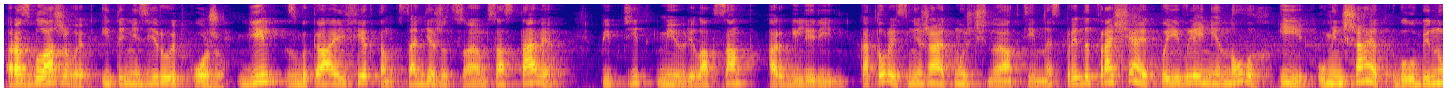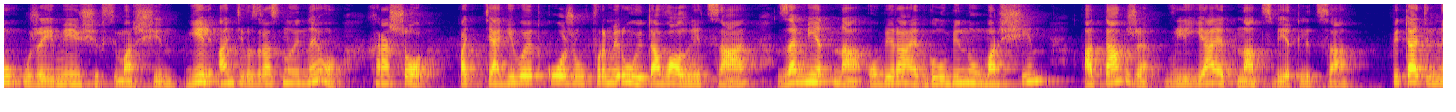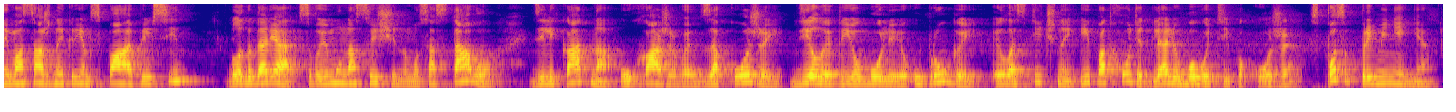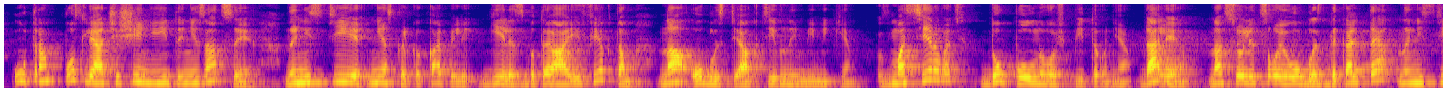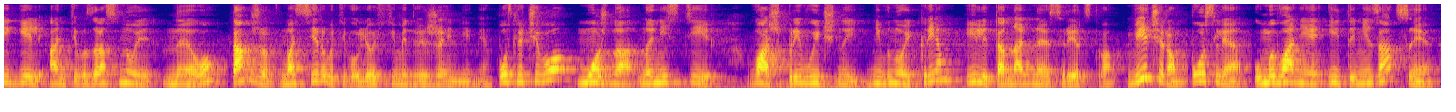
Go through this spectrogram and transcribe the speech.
разглаживает и тонизирует кожу. Гель с БТА-эффектом содержит в своем составе пептид миорелаксант аргилерин, который снижает мышечную активность, предотвращает появление новых и уменьшает глубину уже имеющихся морщин. Гель антивозрастной Нео хорошо подтягивает кожу, формирует овал лица, заметно убирает глубину морщин, а также влияет на цвет лица. Питательный массажный крем Spa Апельсин благодаря своему насыщенному составу деликатно ухаживает за кожей, делает ее более упругой, эластичной и подходит для любого типа кожи. Способ применения. Утром после очищения и тонизации нанести несколько капель геля с БТА эффектом на области активной мимики. Вмассировать до полного впитывания. Далее на все лицо и область декольте нанести гель антивозрастной Нео, также вмассировать его легкими движениями. После чего можно нанести ваш привычный дневной крем или тональное средство. Вечером после умывания и тонизации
